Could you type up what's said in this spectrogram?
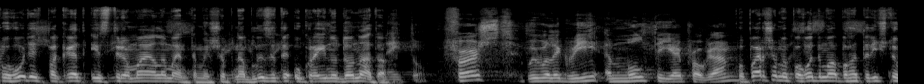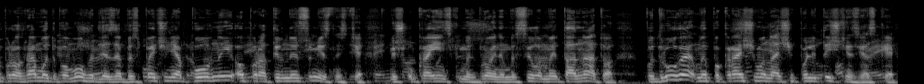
погодять пакет із трьома елементами, щоб наблизити Україну до НАТО. По перше, ми погодимо багаторічну програму допомоги для забезпечення повної оперативної сумісності між українськими збройними силами та НАТО. По-друге, ми покращимо наші політичні зв'язки,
